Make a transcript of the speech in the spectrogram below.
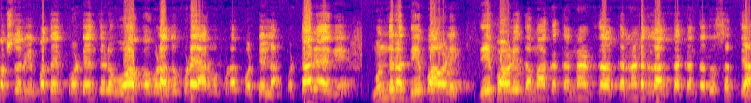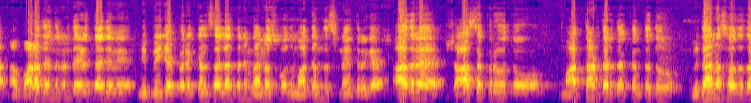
ಪಕ್ಷದವ್ರಿಗೆ ಇಪ್ಪತ್ತೈದು ಕೋಟಿ ಅಂತೇಳಿ ಓಹಪ್ಪಗಳು ಅದು ಕೂಡ ಯಾರಿಗೂ ಕೂಡ ಕೊಟ್ಟಿಲ್ಲ. ಒಟ್ಟಾರೆಯಾಗಿ ಮುಂದಿನ ದೀಪಾವಳಿ ದೀಪಾವಳಿ ಧಮಾಕ ಕರ್ನಾಟಕದ ಕರ್ನಾಟಕದಲ್ಲಿ ಆಗ್ತಕ್ಕಂಥದ್ದು ಸತ್ಯ. ನಾವು ಬಹಳ ದಿನಗಳಿಂದ ಹೇಳ್ತಾ ಇದೀವಿ ಬಿಜೆಪಿ ಕೆಲಸ ಇಲ್ಲ ಅಂತ ನಿಮ್ಗೆ ಅನ್ನಿಸ್ಬೋದು ಮಾಧ್ಯಮದ ಸ್ನೇಹಿತರಿಗೆ. ಆದ್ರೆ ಶಾಸಕರು ಮಾತನಾಡ್ತಾ ಇರ್ತಕ್ಕಂಥದ್ದು, ವಿಧಾನಸೌಧದ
